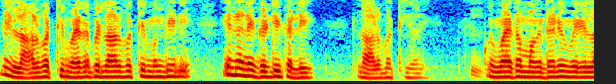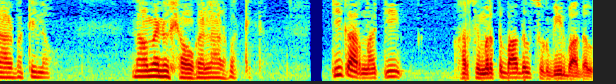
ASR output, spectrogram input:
ਨਹੀਂ ਲਾਲ ਬੱਤੀ ਮੈਂ ਤਾਂ ਫਿਰ ਲਾਲ ਬੱਤੀ ਮੰਗੀ ਨਹੀਂ। ਇਹਨਾਂ ਨੇ ਗੱਡੀ ਕੱਲੀ ਲਾਲ ਬੱਤੀ ਵਾਲੀ। ਕੋਈ ਮੈਂ ਤਾਂ ਮੰਗਦਾ ਨਹੀਂ ਮੇਰੀ ਲਾਲ ਬੱਤੀ ਲਾਓ। ਨਾ ਮੈਨੂੰ ਸ਼ੌਕ ਹੈ ਲਾਲ ਬੱਤੀ ਦਾ। ਕੀ ਕਾਰਨ ਕਿ ਹਰਸਿਮਰਤ ਬਾਦਲ ਸੁਖਬੀਰ ਬਾਦਲ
